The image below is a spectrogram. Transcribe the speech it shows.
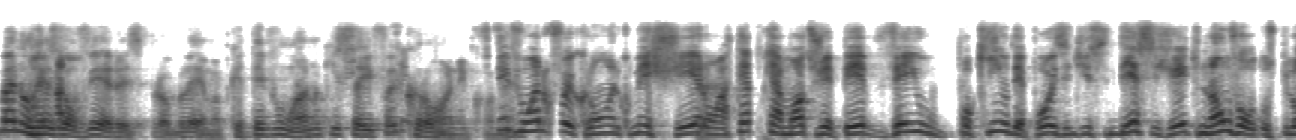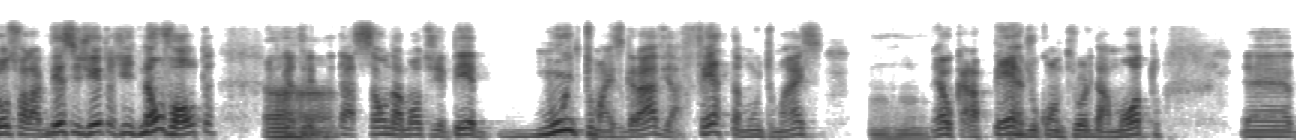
Mas não resolveram esse problema? Porque teve um ano que isso aí foi crônico. Teve né? um ano que foi crônico, mexeram, é. até porque a MotoGP veio um pouquinho depois e disse desse jeito, não volta. Os pilotos falaram, desse jeito a gente não volta, porque a trepidação da MotoGP é muito mais grave, afeta muito mais. Uhum. Né? O cara perde o controle da moto é,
